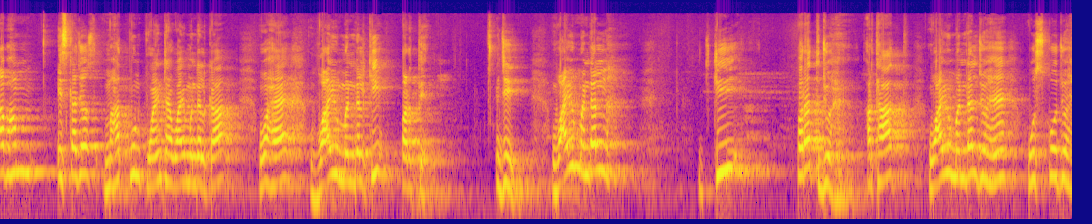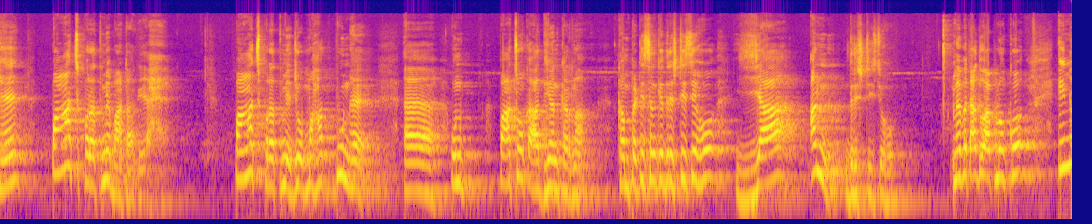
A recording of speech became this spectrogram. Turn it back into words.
अब हम इसका जो महत्वपूर्ण पॉइंट है वायुमंडल का वह है वायुमंडल की परतें। जी वायुमंडल की परत जो है अर्थात वायुमंडल जो है उसको जो है पाँच परत में बांटा गया है। पाँच परत में जो महत्वपूर्ण है आ, उन पाँचों का अध्ययन करना कंपटीशन की दृष्टि से हो या अन्य दृष्टि से हो। मैं बता दूँ आप लोग को, इन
